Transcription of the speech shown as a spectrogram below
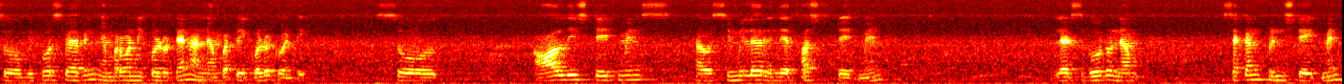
so before swapping number 1 equal to 10 and number 2 equal to 20 so all these statements have similar in their first statement. Let's go to num second print statement.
